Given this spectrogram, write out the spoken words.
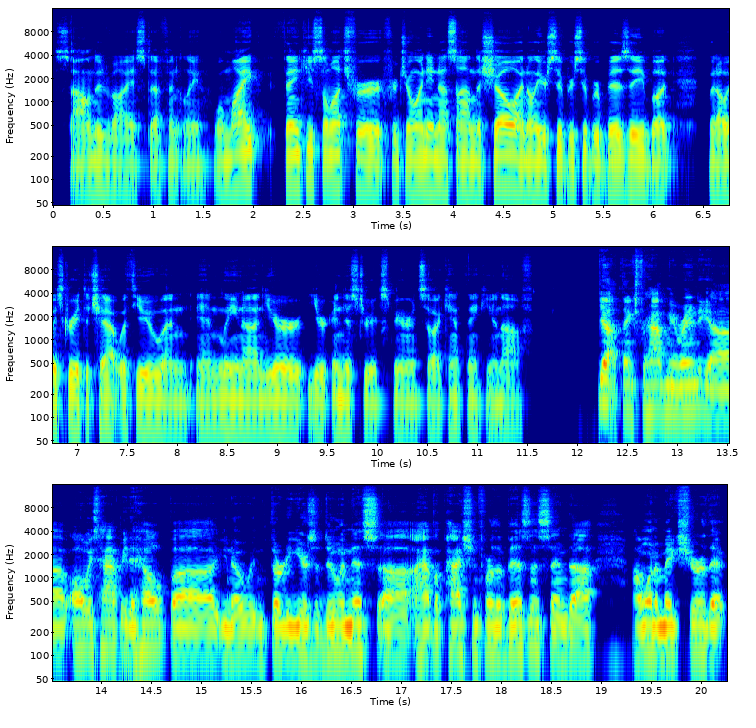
Sound advice, definitely. Well, Mike, thank you so much for for joining us on the show. I know you're super super busy, but but always great to chat with you and and lean on your your industry experience. So I can't thank you enough. Yeah, thanks for having me, Randy. Uh, always happy to help. Uh, you know, in 30 years of doing this, uh, I have a passion for the business, and uh, I want to make sure that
